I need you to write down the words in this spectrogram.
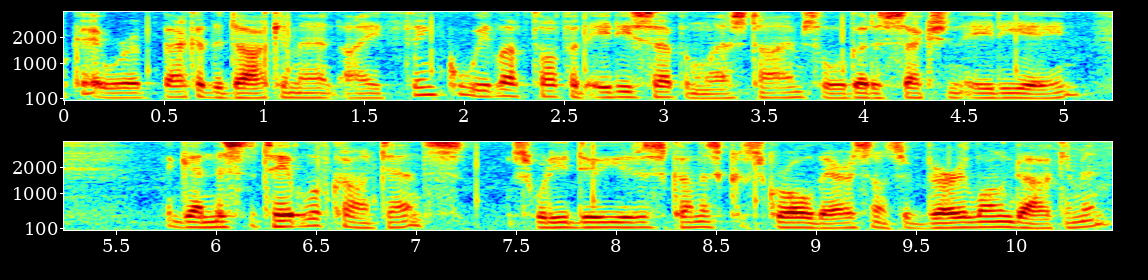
Okay, we're back at the document. I think we left off at 87 last time, so we'll go to section 88. Again, this is the table of contents. So what do you do? You just kind of scroll there. So it's a very long document.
